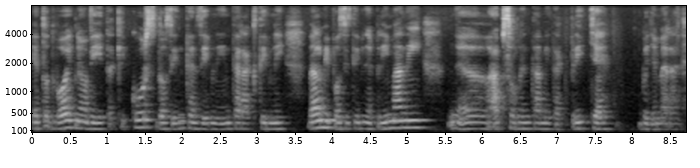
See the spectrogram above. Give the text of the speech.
Je to dvojdňový taký kurz, dosť intenzívny, interaktívny, veľmi pozitívne príjmaný e, absolventami, tak príďte, budeme radi.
